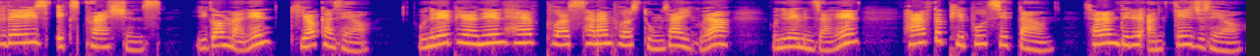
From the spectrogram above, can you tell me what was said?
Today's expressions. 이것만은 기억하세요. 오늘의 표현은 have 플러스 사람 플러스 동사이고요. 오늘의 문장은 have the people sit down. 사람들을 앉게 해주세요.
